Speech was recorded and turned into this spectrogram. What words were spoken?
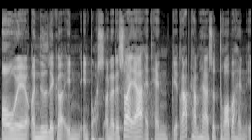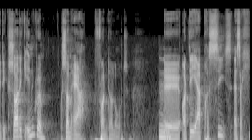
og, øh, og nedlægger en, en boss. Og når det så er, at han bliver dræbt ham her, så dropper han et Exotic Ingram, som er Thunderlord. Mm. Øh, og det er præcis, altså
